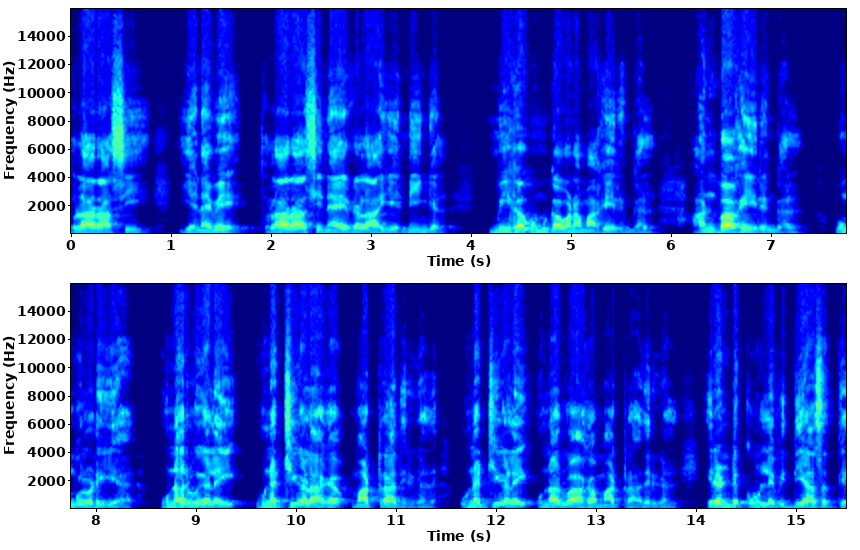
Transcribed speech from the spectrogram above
துளாராசி. எனவே துளாராசி நேயர்களாகிய நீங்கள் மிகவும் கவனமாக இருங்கள் அன்பாக இருங்கள். உங்களுடைய உணர்வுகளை உணர்ச்சிகளாக மாற்றாதீர்கள். உணர்ச்சிகளை உணர்வாக மாற்றாதீர்கள். இரண்டுக்கும் உள்ள வித்தியாசத்தை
